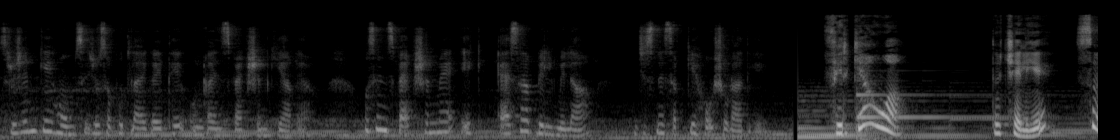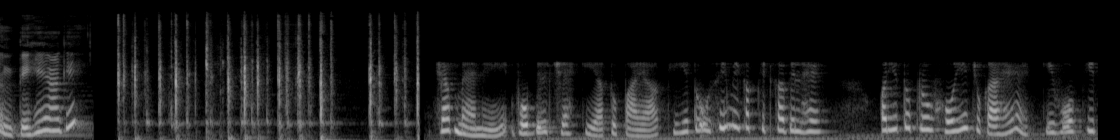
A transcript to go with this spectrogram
सृजन के होम से जो सबूत लाए गए थे, उनका इंस्पेक्शन किया गया। उस इंस्पेक्शन में एक ऐसा बिल मिला जिसने सबके होश उड़ा दिए। फिर क्या हुआ? तो चलिए सुनते हैं आगे। जब मैंने वो बिल चेक किया तो पाया कि ये तो उसी मेकअप किट का बिल है और ये तो प्रूव हो ही चुका है कि वो किट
